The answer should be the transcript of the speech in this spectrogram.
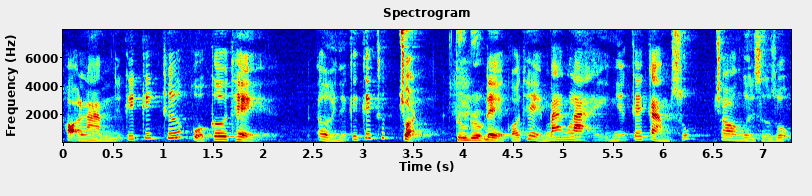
Họ làm những cái kích thước của cơ thể Ở những cái kích thước chuẩn tương đương. để có thể mang lại những cái cảm xúc cho người sử dụng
